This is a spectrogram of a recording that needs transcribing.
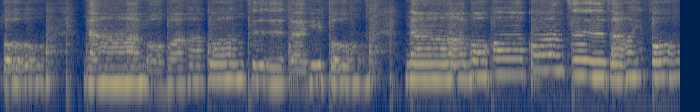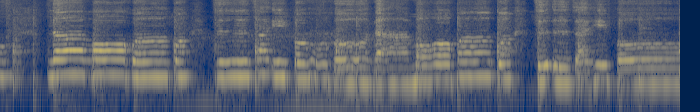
佛，南无华光自在佛，南无华光自在佛。南无华光自在佛，南无华光自在佛，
